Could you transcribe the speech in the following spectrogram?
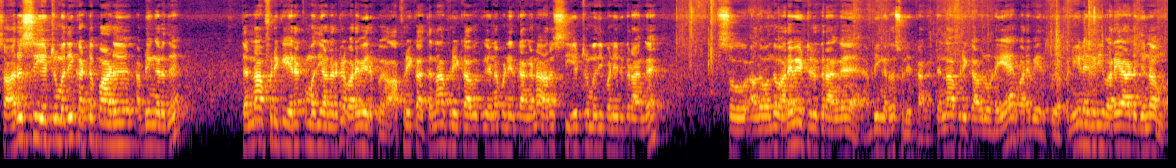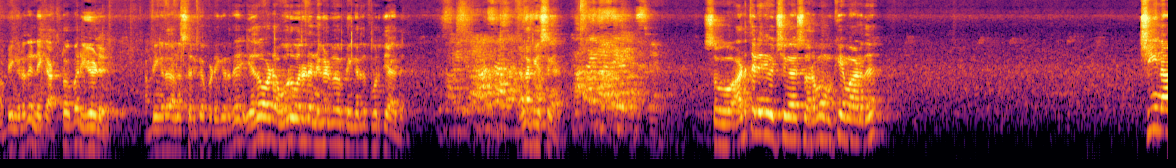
ஸோ அரிசி ஏற்றுமதி கட்டுப்பாடு அப்படிங்கிறது தென்னாப்பிரிக்க இறக்குமதியாளர்கள் வரவேற்பு. ஆப்பிரிக்கா தென்னாப்பிரிக்காவுக்கு என்ன பண்ணியிருக்காங்கன்னா அரிசி ஏற்றுமதி பண்ணியிருக்கிறாங்க ஸோ அதை வந்து வரவேற்றிருக்கிறாங்க அப்படிங்கிறத சொல்லியிருக்காங்க. தென்னாப்பிரிக்காவினுடைய வரவேற்பு. அப்போ நீலகிரி வரையாடு தினம் அப்படிங்கிறது இன்னைக்கு அக்டோபர் ஏழு அப்படிங்கிறது அனுசரிக்கப்படுகிறது. எதோட ஒரு வருட நிகழ்வு அப்படிங்கிறது பூர்த்தி ஆகுது நல்லா பேசுங்க. ஸோ அடுத்து எழுதி வச்சுங்க. ஸோ ரொம்ப முக்கியமானது. சீனா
